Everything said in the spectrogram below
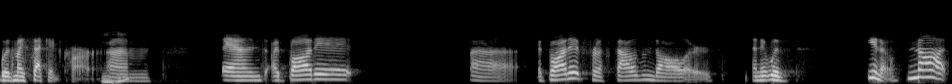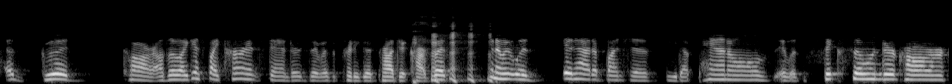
was my second car. Mhm. Um, and I bought it. Uh, I bought it for a thousand dollars, and it was, you know, not a good car. Although I guess by current standards, it was a pretty good project car. But you know, it was it had a bunch of beat up panels. It was a six cylinder car.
